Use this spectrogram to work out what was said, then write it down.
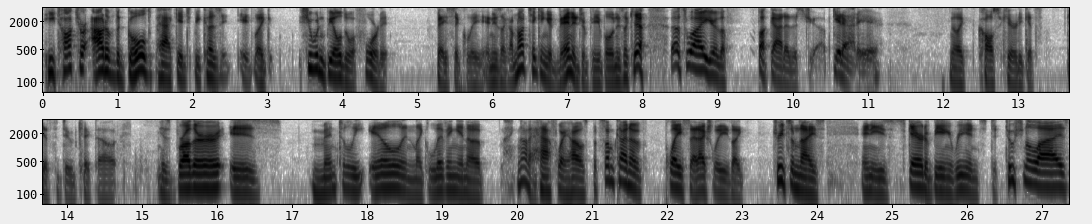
He talked her out of the gold package because it, it like she wouldn't be able to afford it, basically. And he's like, "I'm not taking advantage of people." And he's like, "Yeah, that's why you're the fuck out of this job. Get out of here." And like call security gets gets the dude kicked out. His brother is mentally ill and like living in a not a halfway house, but some kind of place that actually like treats him nice. And he's scared of being reinstitutionalized,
